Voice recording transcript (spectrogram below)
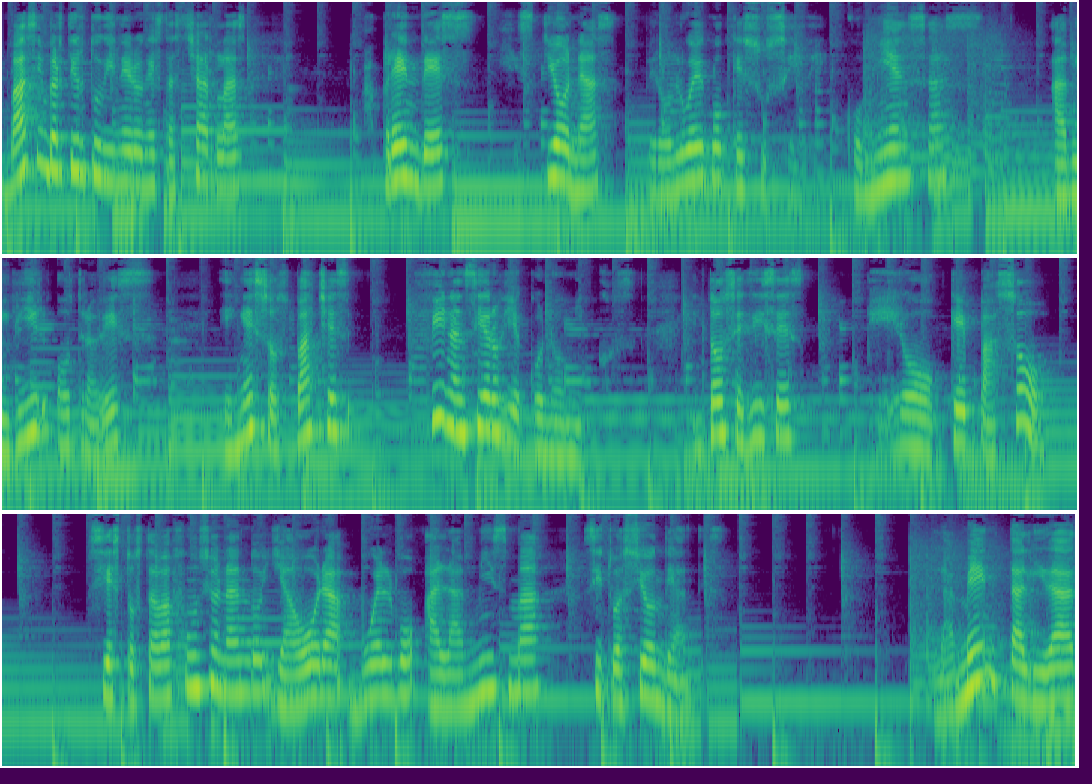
Vas a invertir tu dinero en estas charlas, aprendes, gestionas, pero luego ¿qué sucede? Comienzas a vivir otra vez en esos baches financieros y económicos. Entonces dices, pero ¿qué pasó? Si esto estaba funcionando y ahora vuelvo a la misma situación de antes. La mentalidad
